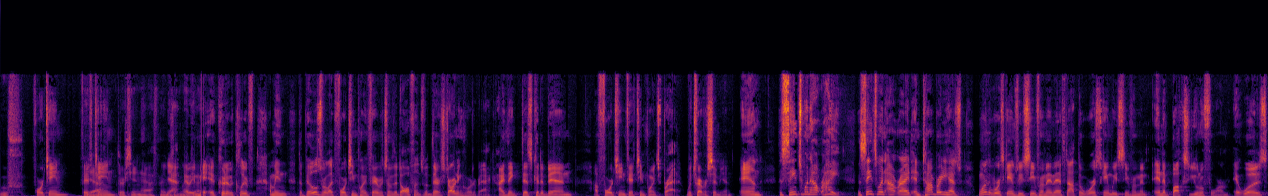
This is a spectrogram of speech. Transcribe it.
Oof. 14, 15? Yeah, 13 and a half, maybe. Yeah, like I mean, that. it could have cleared. I mean, the Bills were like 14 point favorites over the Dolphins with their starting quarterback. I think this could have been a 14, 15 point spread with Trevor Siemian. And the Saints went outright. The Saints went outright, and Tom Brady has one of the worst games we've seen from him, if not the worst game we've seen from him in a Bucks uniform. It was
